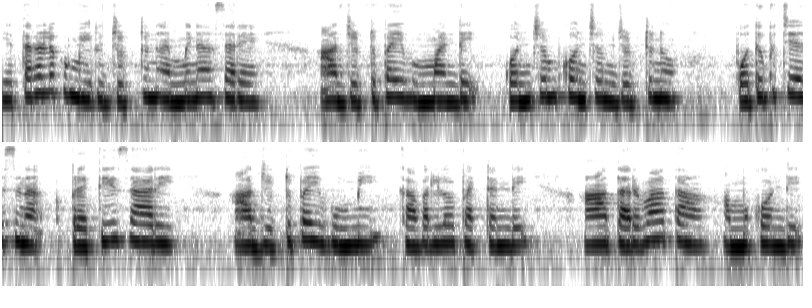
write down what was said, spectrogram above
ఇతరులకు మీరు జుట్టును అమ్మినా సరే ఆ జుట్టుపై ఉమ్మండి. కొంచెం కొంచెం జుట్టును పొదుపు చేసిన ప్రతిసారి ఆ జుట్టుపై ఉమ్మి కవర్లో పెట్టండి. ఆ తర్వాత అమ్ముకోండి.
